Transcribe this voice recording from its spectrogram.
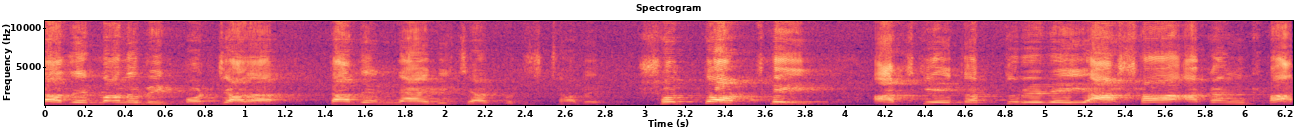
তাদের মানবিক মর্যাদা, তাদের ন্যায় বিচার প্রতিষ্ঠা হবে। সত্য অর্থেই আজকে একাত্তরের এই আশা, আকাঙ্ক্ষা,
